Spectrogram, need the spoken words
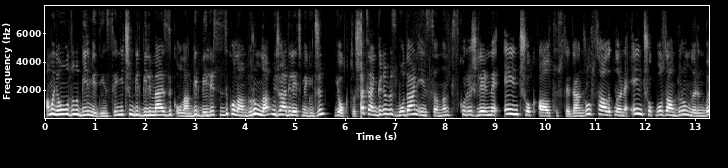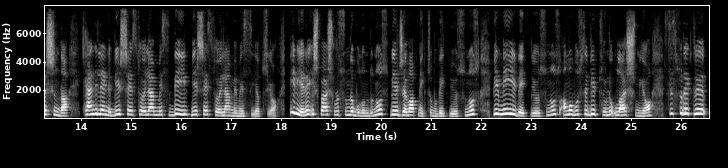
Ama ne olduğunu bilmediğin, senin için bir bilinmezlik olan, bir belirsizlik olan durumla mücadele etme gücün yoktur. Zaten günümüz modern insanın psikolojilerini en çok alt üst eden, ruh sağlıklarını en çok bozan durumların başında kendilerine bir şey söylenmesi değil, bir şey söylenmemesi yatıyor. Bir yere iş başvurusunda bulundunuz, bir cevap mektubu bekliyorsunuz, bir mail bekliyorsunuz ama bu size bir türlü ulaşmıyor. Siz sürekli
